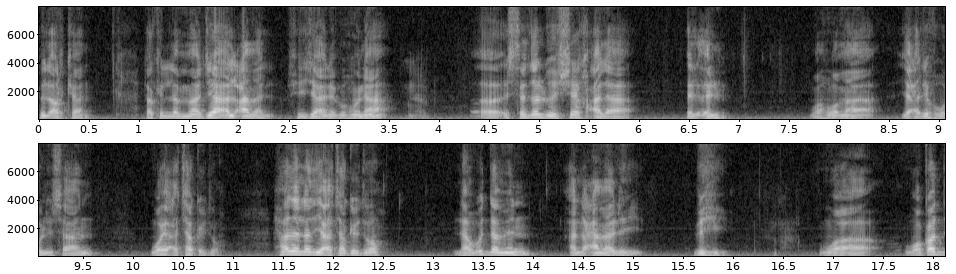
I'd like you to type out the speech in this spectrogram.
بالأركان. لكن لما جاء العمل في جانب هنا نعم. آه، استدل به الشيخ على العلم وهو ما يعرفه الإنسان ويعتقده. هذا الذي يعتقده لا بد من العمل به. و وقد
